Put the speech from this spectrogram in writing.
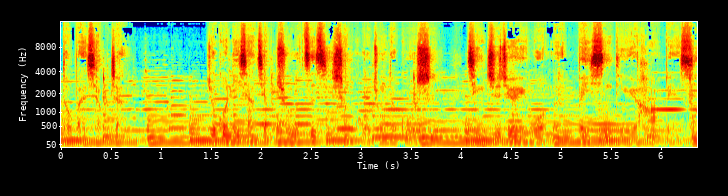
豆瓣小站。如果你想讲述自己生活中的故事，请直接与我们微信订阅号联系。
